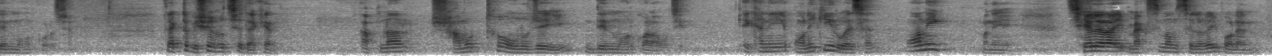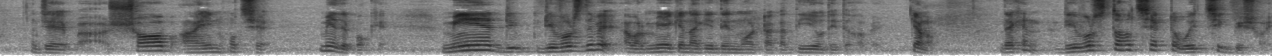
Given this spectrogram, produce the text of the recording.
দেনমোহর করেছে। তো একটা বিষয় হচ্ছে, দেখেন, আপনার সামর্থ্য অনুযায়ী দেনমোহর করা উচিত। এখানে অনেকেই রয়েছেন, অনেক মানে ছেলেরাই ম্যাক্সিমাম ছেলেরাই বলেন যে সব আইন হচ্ছে মেয়েদের পক্ষে। মেয়ে ডিভোর্স দেবে, আবার মেয়েকে নাকি দেনমোহর টাকা দিয়েও দিতে হবে। কেন? দেখেন ডিভোর্সটা হচ্ছে একটা ঐচ্ছিক বিষয়।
